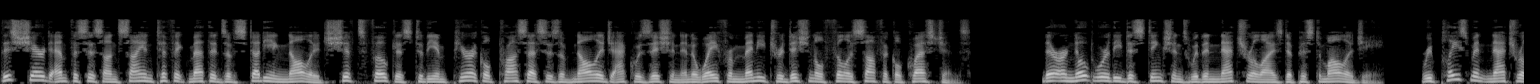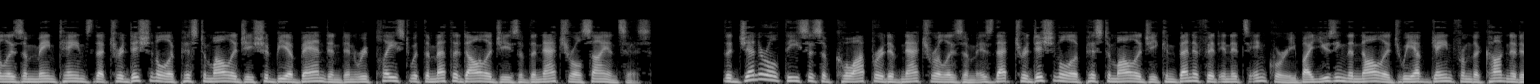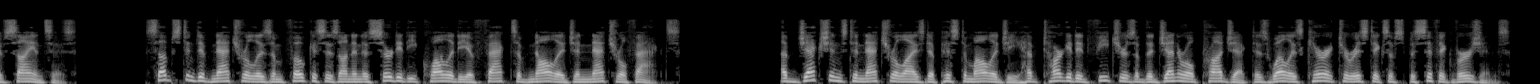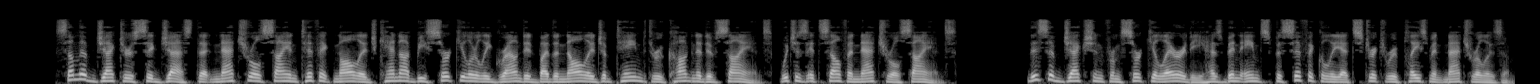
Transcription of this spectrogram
This shared emphasis on scientific methods of studying knowledge shifts focus to the empirical processes of knowledge acquisition and away from many traditional philosophical questions. There are noteworthy distinctions within naturalized epistemology. Replacement naturalism maintains that traditional epistemology should be abandoned and replaced with the methodologies of the natural sciences. The general thesis of cooperative naturalism is that traditional epistemology can benefit in its inquiry by using the knowledge we have gained from the cognitive sciences. Substantive naturalism focuses on an asserted equality of facts of knowledge and natural facts. Objections to naturalized epistemology have targeted features of the general project as well as characteristics of specific versions. Some objectors suggest that natural scientific knowledge cannot be circularly grounded by the knowledge obtained through cognitive science, which is itself a natural science. This objection from circularity has been aimed specifically at strict replacement naturalism.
